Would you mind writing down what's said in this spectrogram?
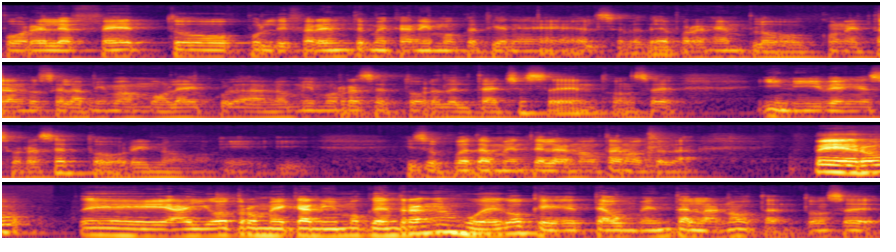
por el efecto, por diferentes mecanismos que tiene el CBD, por ejemplo, conectándose las mismas moléculas, los mismos receptores del THC, entonces inhiben esos receptores y, no, y, y- supuestamente la nota no te da. Pero eh, hay otros mecanismos que entran en juego que te aumentan la nota, entonces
